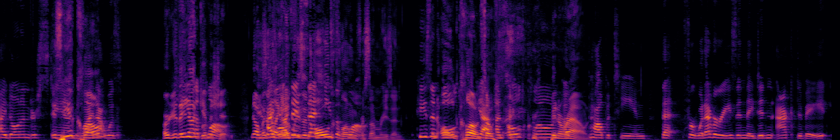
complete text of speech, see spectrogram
I don't understand Is he a why clone? that was Or do they He's not a give a shit? No, He's but a I like, think clone. they He's an said old he's a clone, clone. for some reason. He's an, An old clone, Yeah, so an old clone been of around. Palpatine that for whatever reason they didn't activate,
